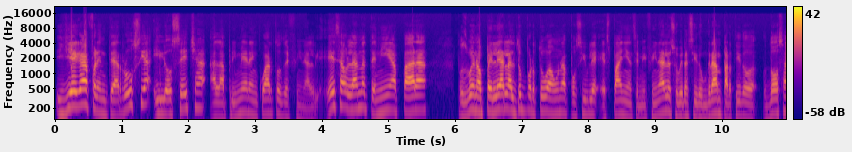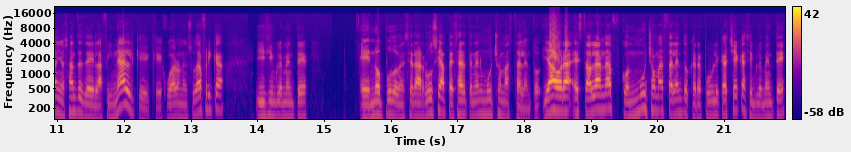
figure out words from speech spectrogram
Y llega frente a Rusia y los echa a la primera en cuartos de final. Esa Holanda tenía para, pues bueno, pelearle al tú por tú a una posible España en semifinales. Hubiera sido un gran partido dos años antes de la final que, jugaron en Sudáfrica. Y simplemente eh, no pudo vencer a Rusia a pesar de tener mucho más talento. Y ahora esta Holanda, con mucho más talento que República Checa, simplemente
